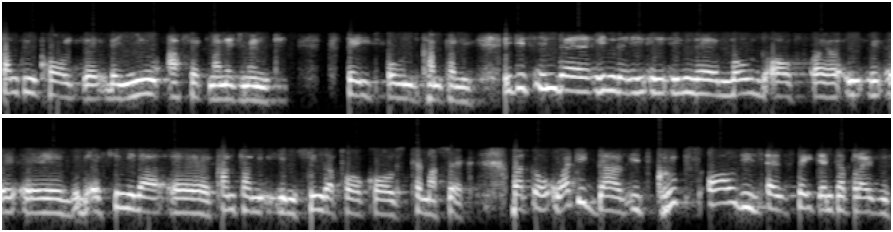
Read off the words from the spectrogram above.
something called the, the new asset management state-owned company. It is in the in the in the mode of uh, a, a, similar uh, company in Singapore called Temasek. But what it does, it groups all these uh, state enterprises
